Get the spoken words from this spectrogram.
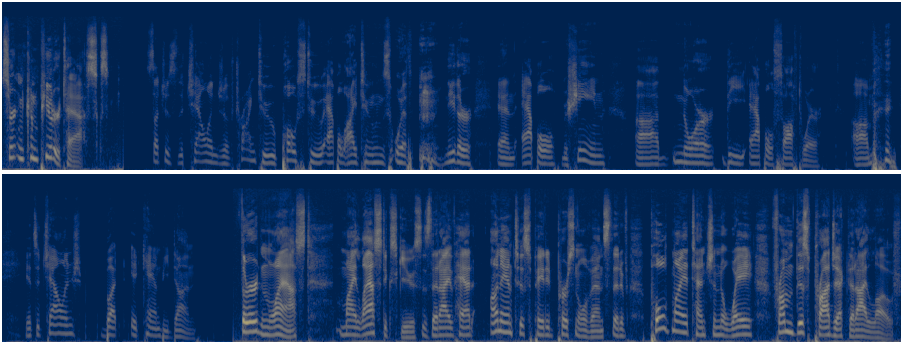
certain computer tasks, such as the challenge of trying to post to Apple iTunes with neither an Apple machine uh, nor the Apple software. Um, it's a challenge, but it can be done. Third and last, my last excuse is that I've had unanticipated personal events that have pulled my attention away from this project that I love.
